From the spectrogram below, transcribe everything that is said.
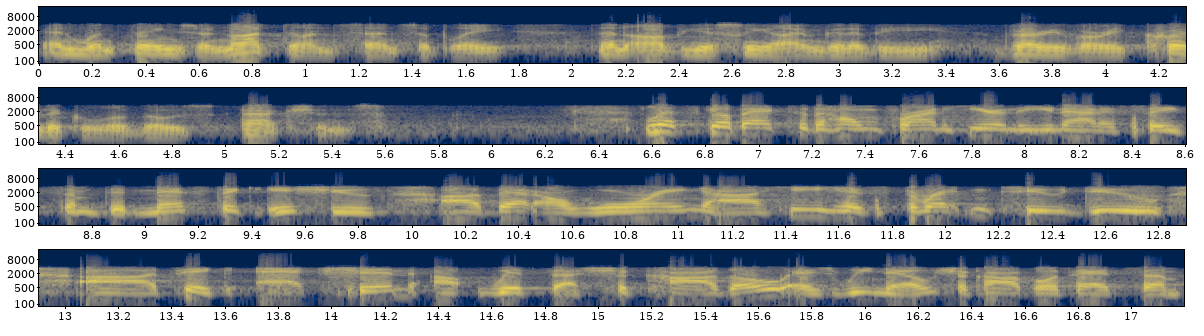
And when things are not done sensibly, then obviously I'm going to be very, very critical of those actions. Let's go back to the home front here in the United States. Some domestic issues uh, that are warring. Uh, he has threatened to do uh, take action uh, with uh, Chicago. As we know, Chicago has had some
